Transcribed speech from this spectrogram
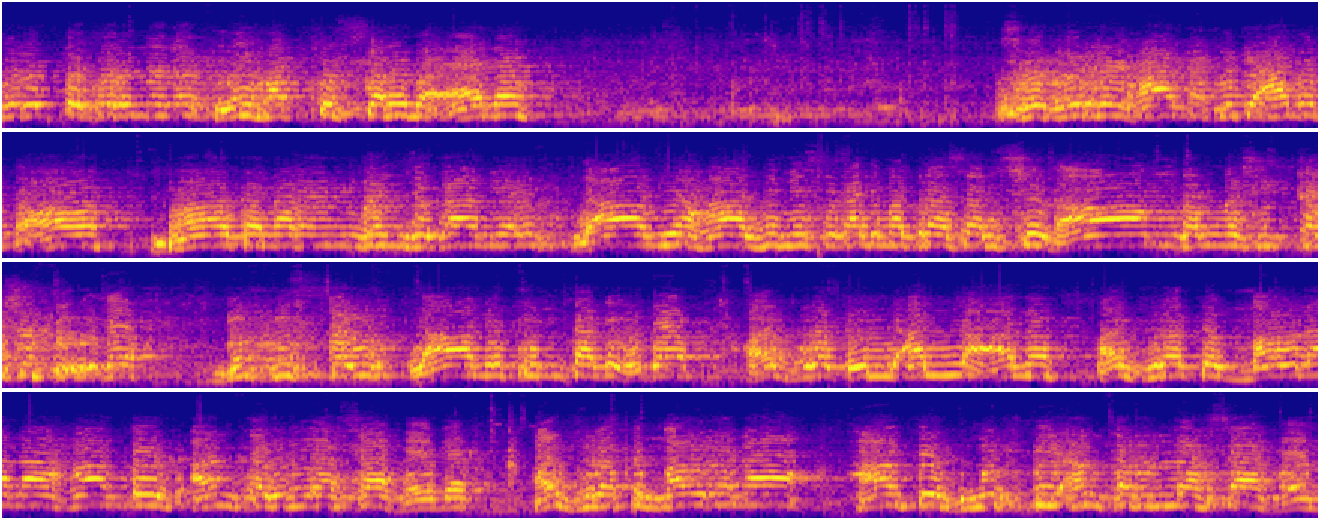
গুরুত্বপূর্ণ নসিহত পেশ করবেন সুদূর ঢাকা থেকে আগত ঢাকা নারায়ণগঞ্জ জামিয়া ইসলামিয়া হাজি মিশর আলী মাদ্রাসার সুনাম ধন্য শিক্ষা সচিব, বিশিষ্ট ইসলামী চিন্তাবিদ হজরতুল আল্লাহ হজরত আনসারুল্লাহ সাহেব হজরত মাওলানা হাফিজ মুফতি আনসারুল্লাহ সাহেব।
